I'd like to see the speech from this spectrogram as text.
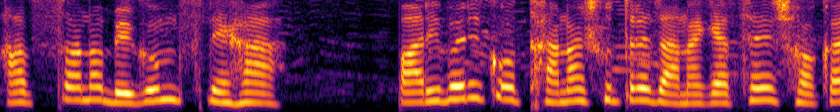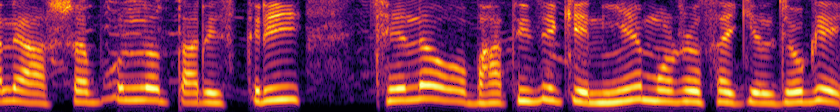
আফসানা বেগম স্নেহা। পারিবারিক ও থানা সূত্রে জানা গেছে, সকালে আশরাফুল ও তার স্ত্রী, ছেলে ও ভাতিজিকে নিয়ে মোটরসাইকেল যোগে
